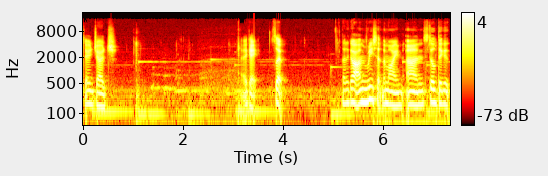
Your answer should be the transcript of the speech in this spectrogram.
Don't judge. Okay, so I'm gonna go out and reset the mine and still dig it.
